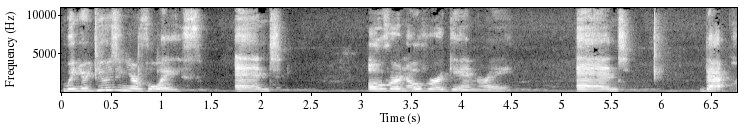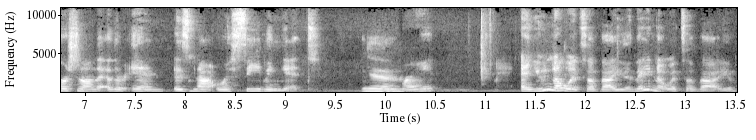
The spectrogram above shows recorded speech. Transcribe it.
when you're using your voice and over and over again, right? And that person on the other end is not receiving it. Yeah. Right? And you know it's a value and they know it's a value.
